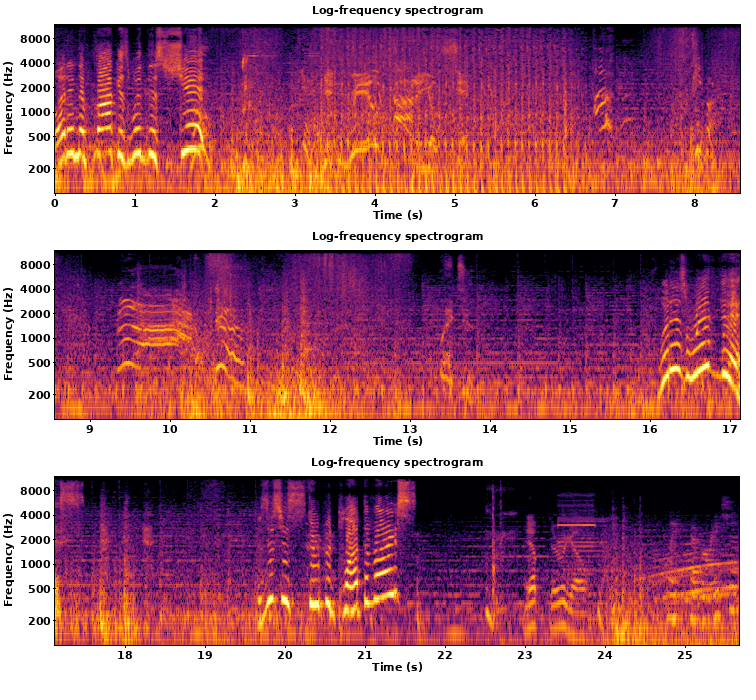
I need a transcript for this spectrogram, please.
What in the fuck is with this shit? Getting real tired of your shit! Where'd you... What is with this? Is this just stupid plot device? Yep, there we go. Plate separation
